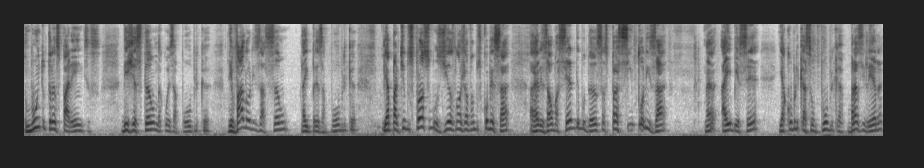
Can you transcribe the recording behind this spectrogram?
muito transparentes de gestão da coisa pública, de valorização da empresa pública. E a partir dos próximos dias nós já vamos começar a realizar uma série de mudanças para sintonizar né, a IBC e a comunicação pública brasileira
